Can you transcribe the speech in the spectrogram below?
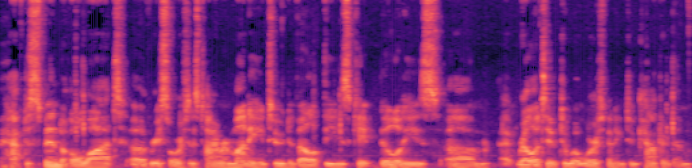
have to spend a whole lot of resources, time, or money to develop these capabilities um, relative to what we're spending to counter them.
